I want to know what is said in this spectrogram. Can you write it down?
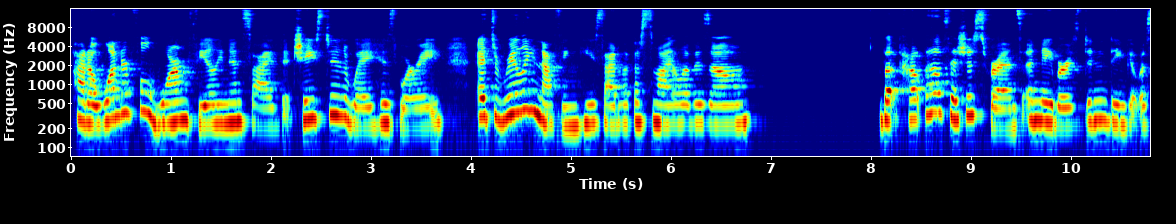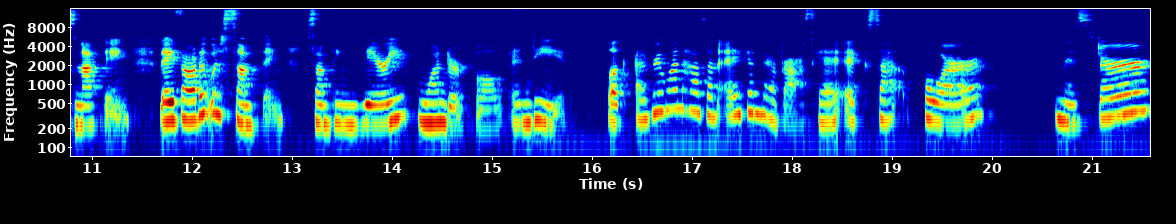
had a wonderful warm feeling inside that chased away his worry. It's really nothing, he said with a smile of his own. But Pout Pout Fish's friends and neighbors didn't think it was nothing. They thought it was something, something very wonderful indeed. Look, everyone has an egg in their basket except for Mr.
